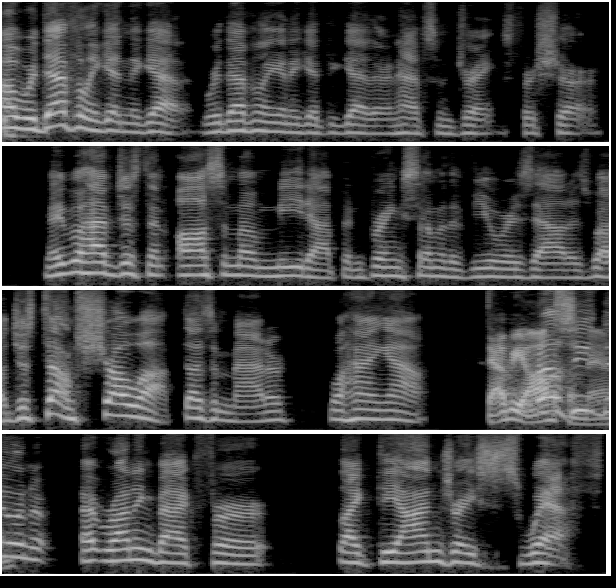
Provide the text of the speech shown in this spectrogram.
Oh, we're definitely getting together. We're definitely going to get together and have some drinks for sure. Maybe we'll have just an awesome meetup and bring some of the viewers out as well. Just tell them show up. Doesn't matter. We'll hang out. That'd be awesome. What else man. doing at running back for like DeAndre Swift,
